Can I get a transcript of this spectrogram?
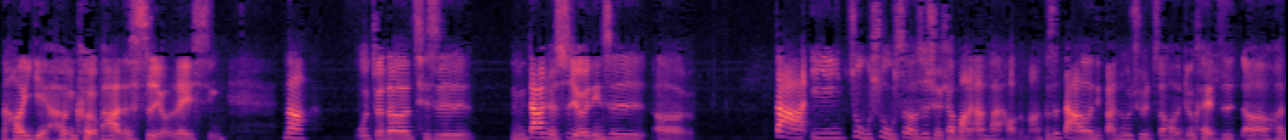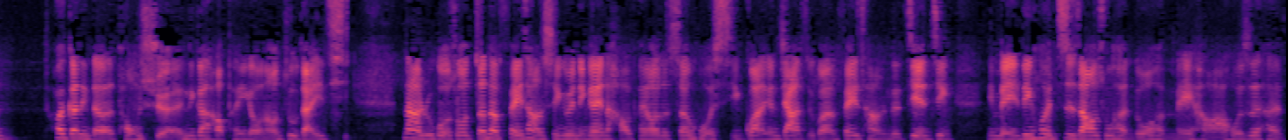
然后也很可怕的室友类型。那我觉得其实。你大学室友一定是呃，大一住宿舍是学校帮你安排好的嘛？可是大二你搬出去之后，你就可以自呃很会跟你的同学、你跟好朋友然后住在一起。那如果说真的非常幸运，你跟你的好朋友的生活习惯跟价值观非常的接近，你们一定会制造出很多很美好啊，或者是很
